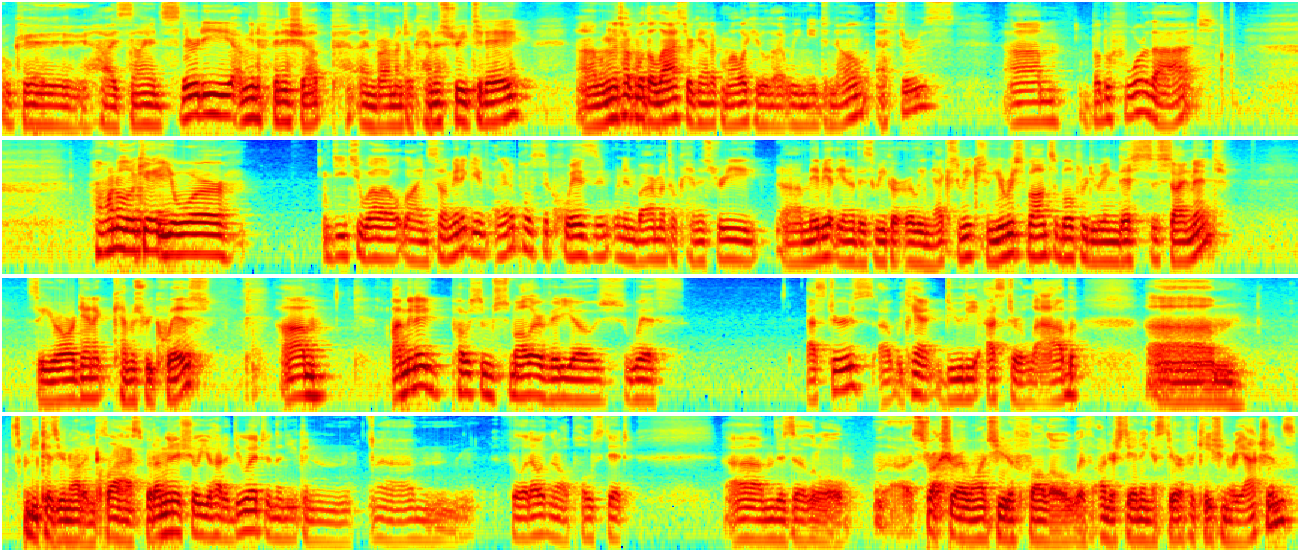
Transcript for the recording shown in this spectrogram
Okay, hi Science 30. I'm going to finish up environmental chemistry today. Um, I'm going to talk about the last organic molecule that we need to know, esters. Um, but before that, I want to look at your D2L outline. So I'm going to give, I'm going to post a quiz in, in environmental chemistry, uh, maybe at the end of this week or early next week. So you're responsible for doing this assignment. So your organic chemistry quiz. Um, I'm going to post some smaller videos with esters. Uh, we can't do the ester lab um, because you're not in class, but I'm going to show you how to do it and then you can um, fill it out and then I'll post it. Um, there's a little uh, structure I want you to follow with understanding esterification reactions.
